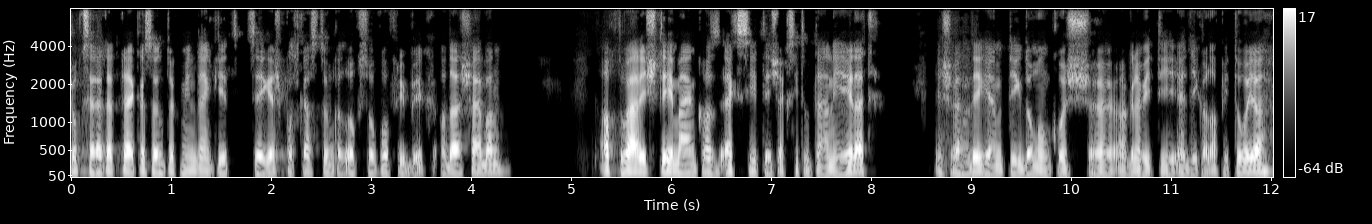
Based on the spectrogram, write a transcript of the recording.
Sok szeretettel köszöntök mindenkit céges podcastunk az Oxo Coffee Break adásában. Aktuális témánk az exit és exit utáni élet, és vendégem Tig Domonkos, a Gravity egyik alapítója,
